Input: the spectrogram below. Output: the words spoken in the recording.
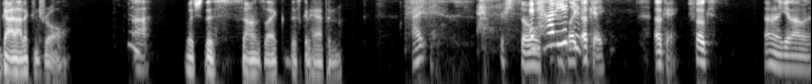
got out of control. Ah. Which this sounds like this could happen. I. You're so. and how do you like def- okay, okay, folks. I'm gonna get on a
